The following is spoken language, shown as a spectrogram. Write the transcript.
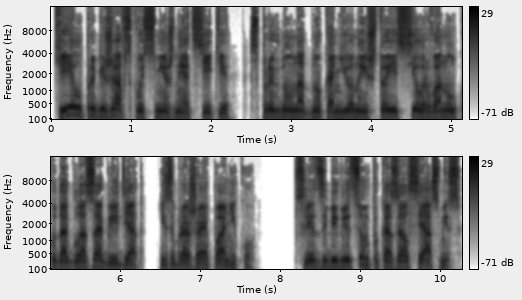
Кейл, пробежав сквозь смежные отсеки, спрыгнул на дно каньона и что из сил рванул, куда глаза глядят, изображая панику. Вслед за беглецом показался Асмис.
